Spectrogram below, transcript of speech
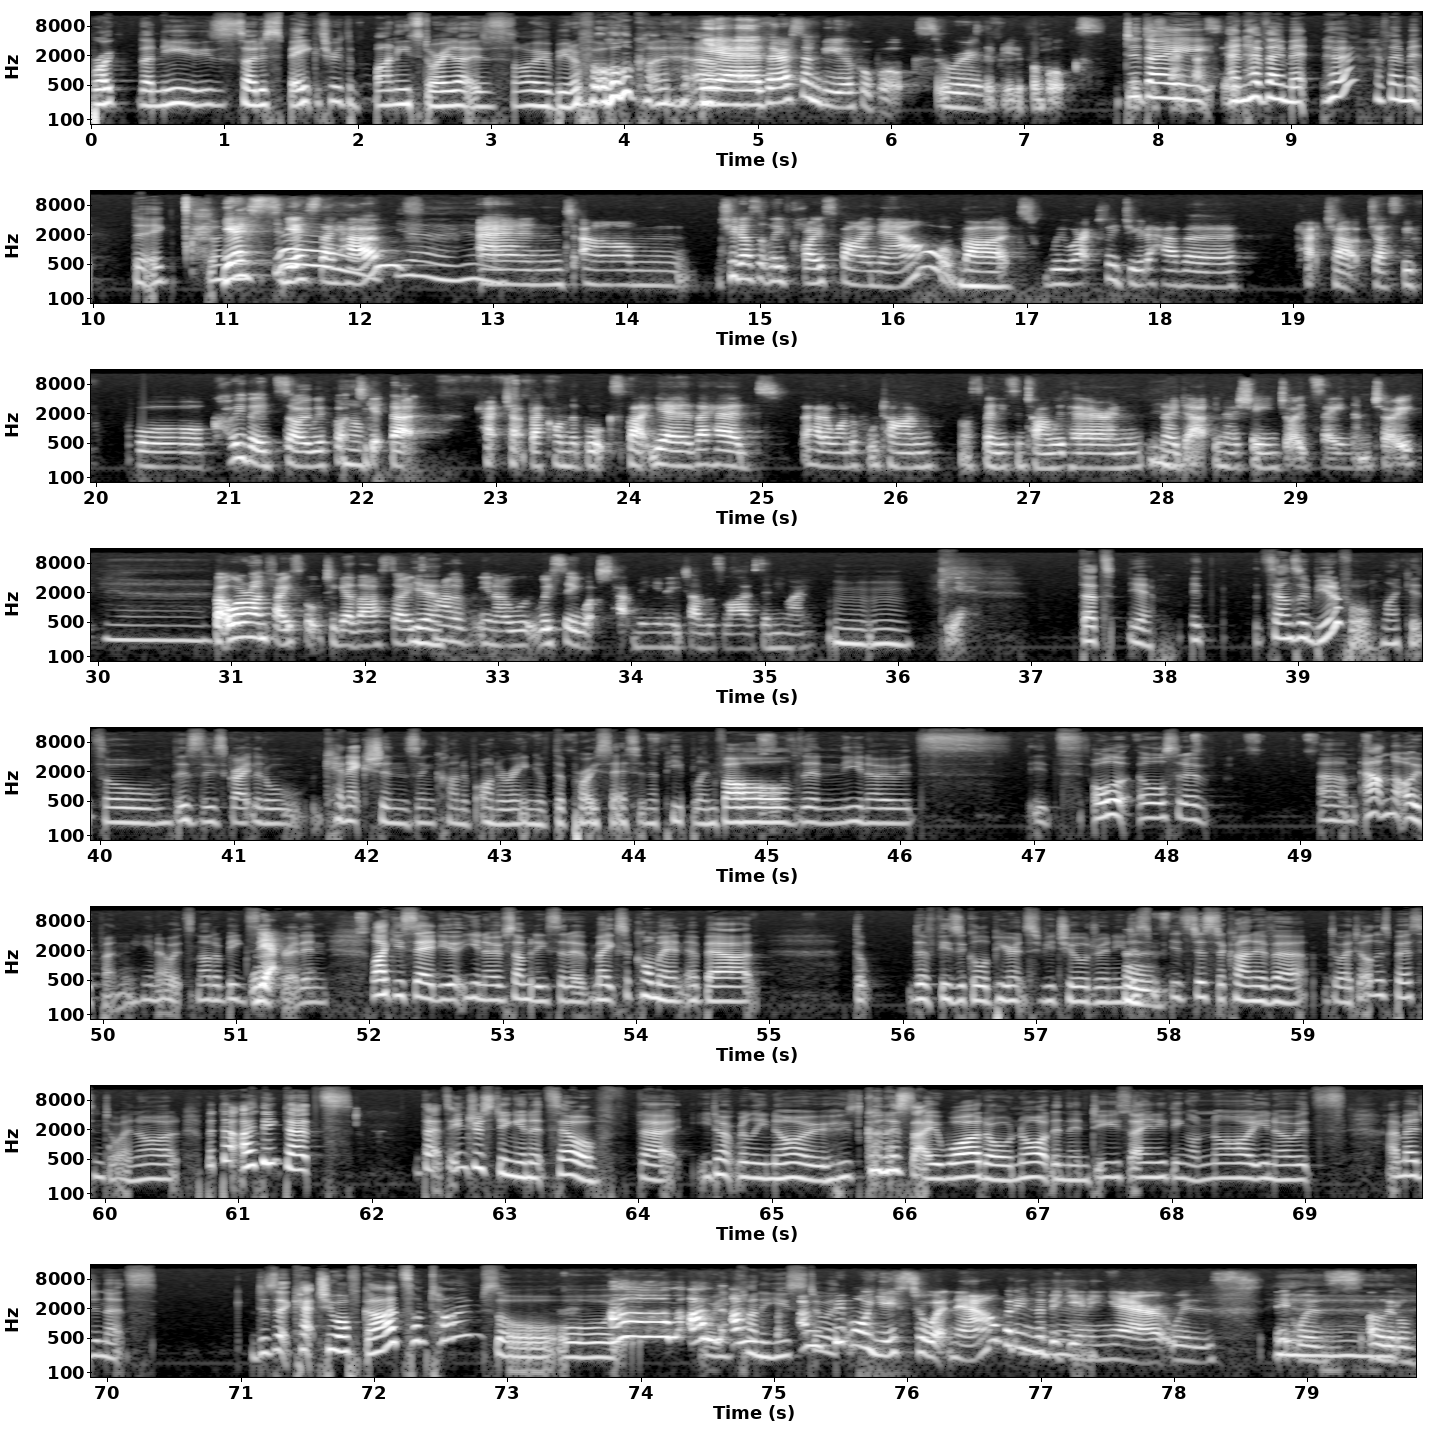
broke the news, so to speak, through the bunny story. That is so beautiful. kind of. Um, yeah, there are some beautiful books, really beautiful books. Did they? And have they met her? Have they met the egg? Donor? Yes, yes, they have. Yeah, yeah. And um, she doesn't live close by now, mm. but we were actually due to have a catch up just before COVID, so we've got oh. to get that catch up back on the books. But yeah, they had they had a wonderful time. I spending some time with her, and yeah. no doubt, you know, she enjoyed seeing them too. Yeah. But we're on Facebook together, so it's yeah. kind of you know we, we, see what's happening in each other's lives anyway. Mm-hmm. Yeah. That's yeah. It it sounds so beautiful. Like it's all there's these great little connections and kind of honouring of the process and the people involved, and you know it's it's all all sort of um, out in the open. You know, it's not a big secret. Yeah. And like you said, you you know, if somebody sort of makes a comment about the the physical appearance of your children, you mm. just it's just a kind of a do I tell this person? Do I not? But that, I think that's that's interesting in itself that you don't really know who's going to say what or not and then do you say anything or not you know it's i imagine that's does it catch you off guard sometimes or or um i'm, kind of used I'm to it a bit more used to it now but in the yeah. beginning yeah it was it yeah. was a little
